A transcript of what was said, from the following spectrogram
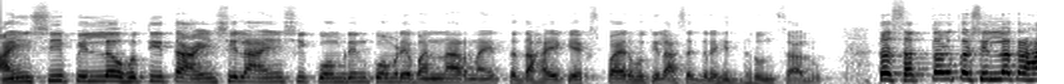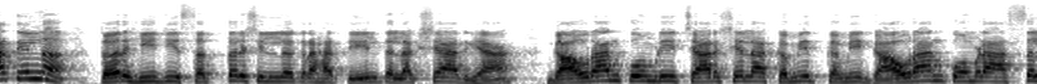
ऐंशी पिल्लं होती तर ऐंशीला ऐंशी कोंबडीन कोंबडे बनणार नाहीत तर दहा एक एक्सपायर होतील असं ग्रहीत धरून चालू. तर सत्तर तर शिल्लक राहतील ना? तर ही जी सत्तर शिल्लक राहतील तर लक्षात घ्या गावरान कोंबडी चारशेला कमीत कमी गावरान कोंबडा असल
